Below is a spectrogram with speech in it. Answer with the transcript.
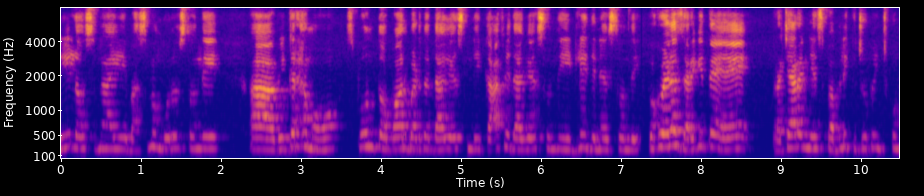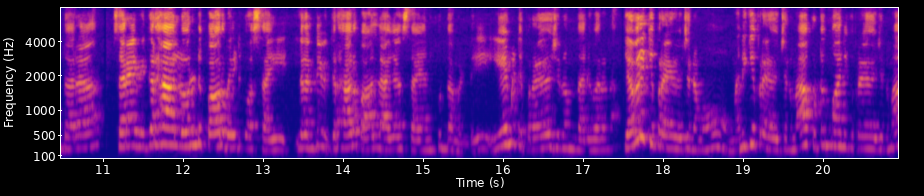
నీళ్ళు వస్తున్నాయి భస్మం గురుస్తుంది ఆ విగ్రహము స్పూన్తో పాలు పడితే తాగేస్తుంది కాఫీ తాగేస్తుంది ఇడ్లీ తినేస్తుంది. ఒకవేళ జరిగితే ప్రచారం చేసి పబ్లిక్కి చూపించుకుంటారా? సరే విగ్రహాల్లో నుండి పాలు బయటకు వస్తాయి. లేదంటే విగ్రహాలు పాలు తాగేస్తాయి అనుకుందామండి. ఏమిటి ప్రయోజనం దాని వలన? ఎవరికి ప్రయోజనము? మనకి ప్రయోజనమా? కుటుంబానికి ప్రయోజనమా?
